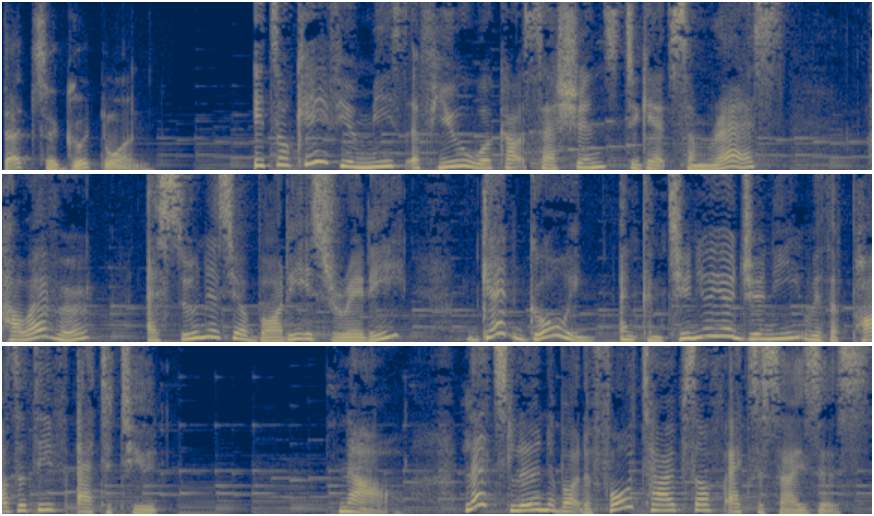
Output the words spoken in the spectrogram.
That's a good one. It's okay if you miss a few workout sessions to get some rest. However, as soon as your body is ready, get going and continue your journey with a positive attitude. Now, let's learn about the four types of exercises.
